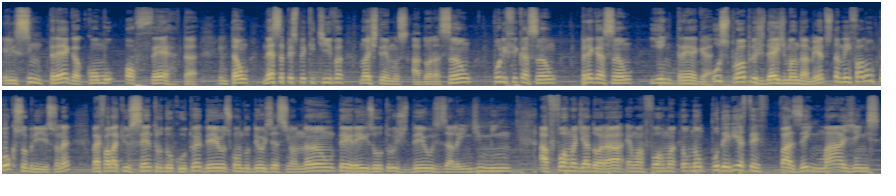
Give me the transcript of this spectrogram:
Ele se entrega como oferta. Então, nessa perspectiva, nós temos adoração, purificação, pregação e entrega. Os próprios Dez Mandamentos também falam um pouco sobre isso, né? Vai falar que o centro do culto é Deus, quando Deus diz assim, ó, não tereis outros deuses além de mim. A forma de adorar é uma forma, não, não poderia ter fazer imagens,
